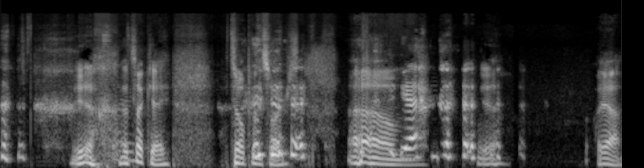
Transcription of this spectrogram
yeah, so. that's okay. It's open source. Um, yeah. yeah. Yeah.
